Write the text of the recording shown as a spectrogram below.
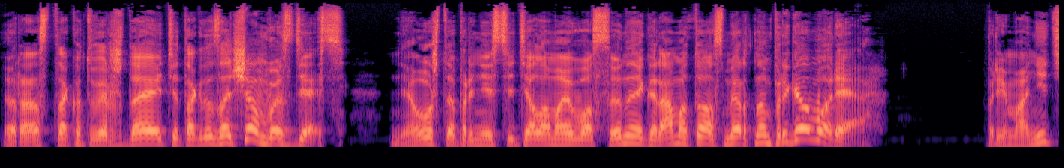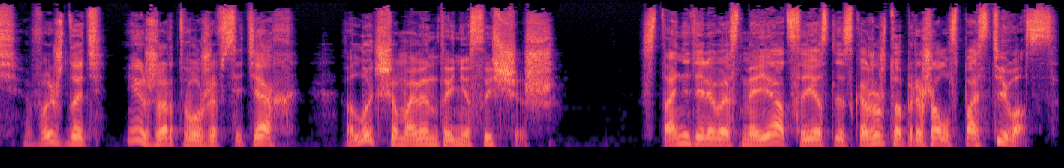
Раз так утверждаете, тогда зачем вы здесь? Неужто принести тело моего сына и грамоту о смертном приговоре?» Приманить, выждать, и жертва уже в сетях. Лучше момента и не сыщешь. Станете ли вы смеяться, если скажу, что пришел спасти вас?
